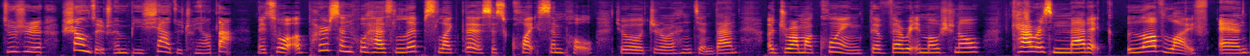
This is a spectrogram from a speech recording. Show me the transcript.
就是上嘴唇比下嘴唇要大。没错，A person who has lips like this is quite simple，就这种人很简单。A drama queen, they're very emotional, charismatic, love life, and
